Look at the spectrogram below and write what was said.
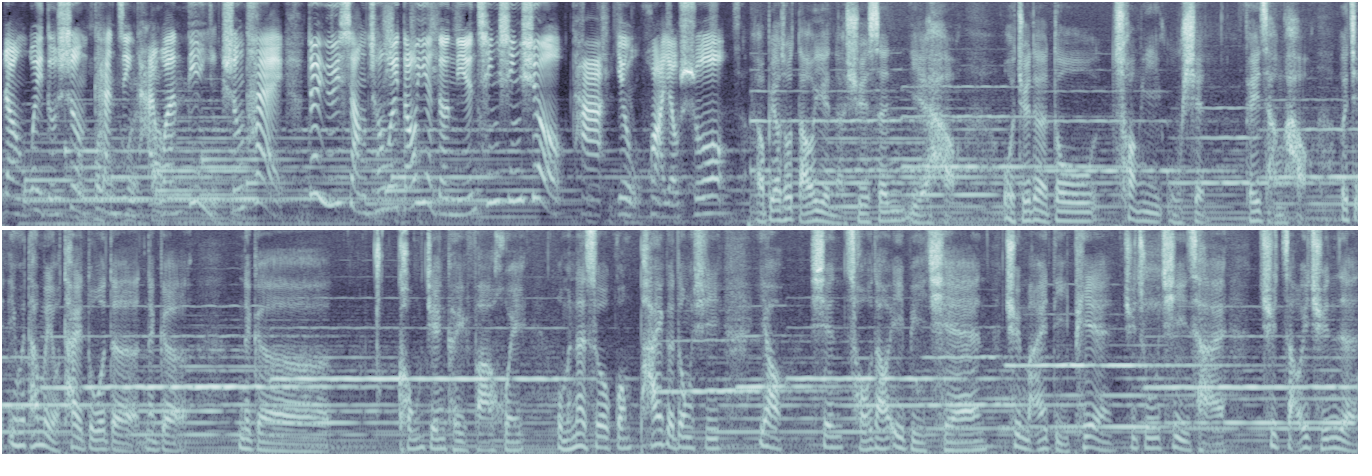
让魏德胜看尽台湾电影生态。对于想成为导演的年轻新秀，他有话要说。啊，不要说导演了，学生也好，我觉得都创意无限，非常好。而且因为他们有太多的那个那个空间可以发挥。我们那时候光拍个东西，要先筹到一笔钱，去买底片，去租器材。去找一群人，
